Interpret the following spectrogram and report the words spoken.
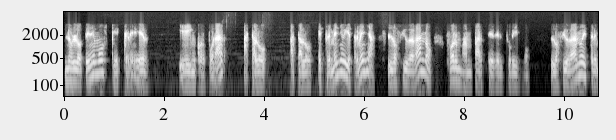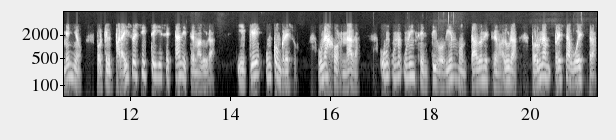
nos lo tenemos que creer e incorporar hasta los hasta extremeños y extremeñas. Los ciudadanos forman parte del turismo, los ciudadanos extremeños, porque el paraíso existe y ese está en Extremadura. Y que un congreso, una jornada, un, un, incentivo bien montado en Extremadura por una empresa vuestra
